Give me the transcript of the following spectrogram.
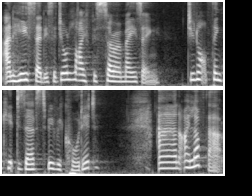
And he said, he said, your life is so amazing. Do you not think it deserves to be recorded? And I love that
